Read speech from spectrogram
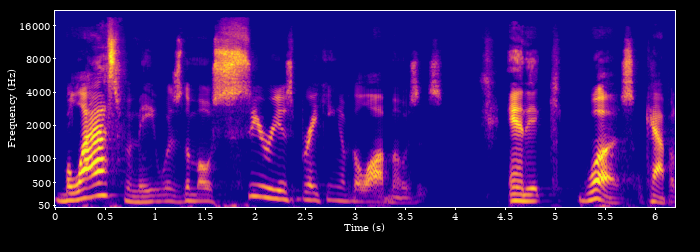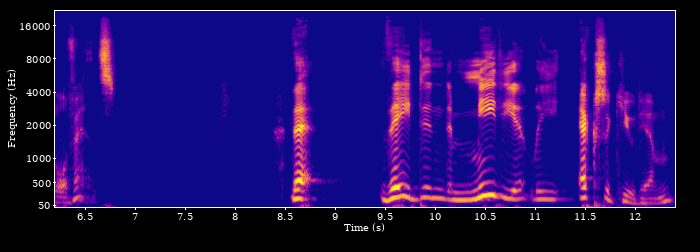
Blasphemy was the most serious breaking of the law of Moses, and it was a capital offense. That they didn't immediately execute him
